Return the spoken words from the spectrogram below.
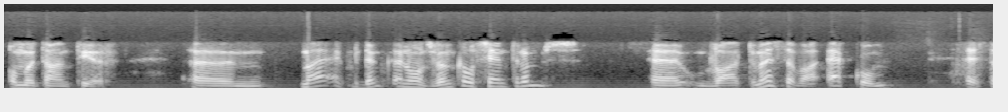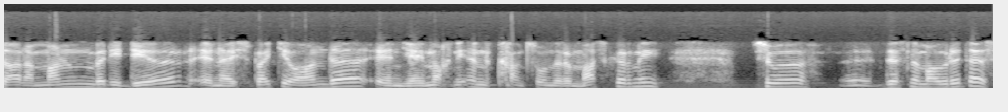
om dit te hanteer. Ehm um, maar ek dink in ons winkelsentrums uh, waar ten minste waar ek kom is daar 'n man by die deur en hy spuit jou hande en jy mag nie ingaan sonder 'n masker nie. So uh, dis nou maar dit is.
